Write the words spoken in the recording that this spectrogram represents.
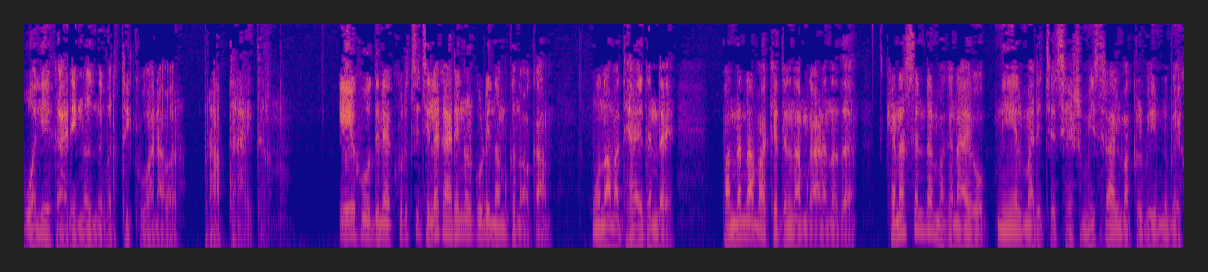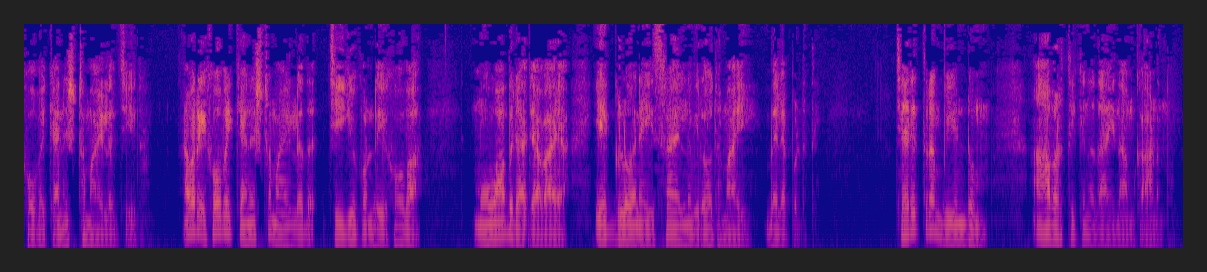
വലിയ കാര്യങ്ങൾ നിവർത്തിക്കുവാൻ അവർ പ്രാപ്തരായി തീർന്നു ഏഹൂദിനെക്കുറിച്ച് ചില കാര്യങ്ങൾ കൂടി നമുക്ക് നോക്കാം. മൂന്നാം അധ്യായത്തിന്റെ പന്ത്രണ്ടാം വാക്യത്തിൽ നാം കാണുന്നത് കെനസന്റെ മകനായ ഒഗ്നിയേൽ മരിച്ച ശേഷം ഇസ്രായേൽ മക്കൾ വീണ്ടും യഹോവയ്ക്ക് അനിഷ്ടമായുള്ളത് ചെയ്തു. അവർ യഹോവയ്ക്ക് അനിഷ്ടമായുള്ളത് ചെയ്യുകൊണ്ട് യഹോവ മോവാബ് രാജാവായ എഗ്ലോനെ ഇസ്രായേലിന് വിരോധമായി ബലപ്പെടുത്തി. ചരിത്രം വീണ്ടും ആവർത്തിക്കുന്നതായി നാം കാണുന്നു.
